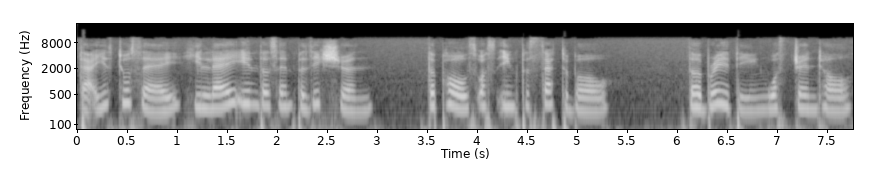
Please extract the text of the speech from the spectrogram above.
That is to say, he lay in the same position. The pulse was imperceptible. The breathing was gentle,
